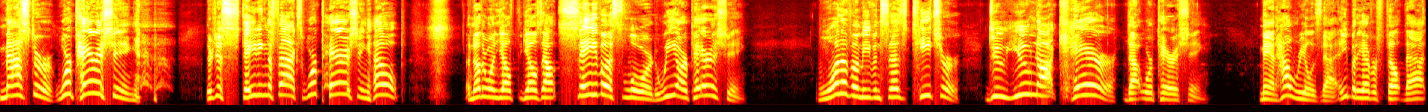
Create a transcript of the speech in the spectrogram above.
Master, we're perishing. They're just stating the facts. We're perishing. Help. Another one yell, yells out, Save us, Lord. We are perishing. One of them even says, Teacher, do you not care that we're perishing? Man, how real is that? Anybody ever felt that?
